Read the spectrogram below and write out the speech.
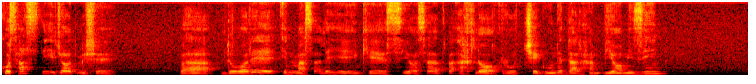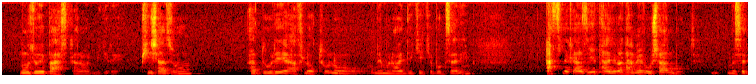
گسستی ایجاد میشه و دوباره این مسئله اینکه سیاست و اخلاق رو چگونه در هم بیامیزیم موضوع بحث قرار می‌گیره. پیش از اون از دوره افلاتون و نمونه دیگه که بگذاریم اصل قضیه تقریبا همه روشن بود. مثل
